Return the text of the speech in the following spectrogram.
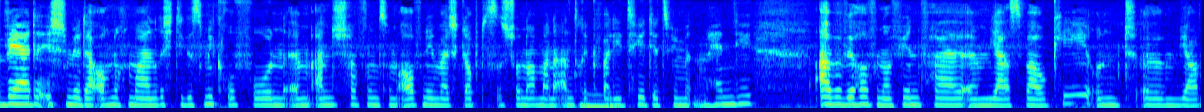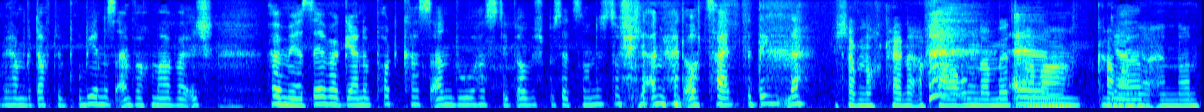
werde ich mir da auch noch mal ein richtiges Mikrofon ähm, anschaffen zum Aufnehmen, weil ich glaube, das ist schon noch mal eine andere Mhm. Qualität jetzt wie mit dem Handy. Aber wir hoffen auf jeden Fall, ähm, ja, es war okay und ähm, ja, wir haben gedacht, wir probieren das einfach mal, weil ich höre mir jetzt selber gerne Podcasts an. Du hast dir, glaube ich, bis jetzt noch nicht so viele angehört, auch zeitbedingt, ne? Ich habe noch keine Erfahrung damit, Ähm, aber kann man ja. ja ändern.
